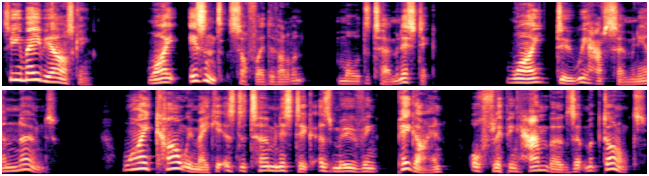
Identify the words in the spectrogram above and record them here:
So you may be asking, why isn't software development more deterministic? Why do we have so many unknowns? Why can't we make it as deterministic as moving pig iron or flipping hamburgers at McDonald's.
